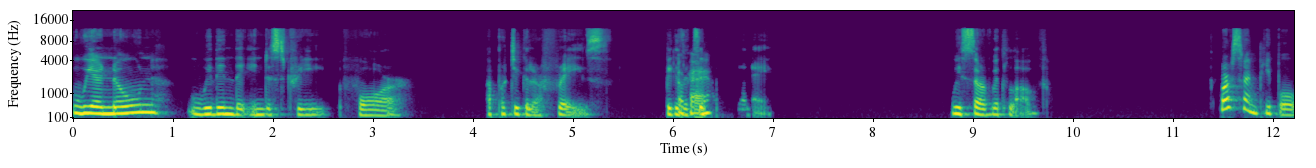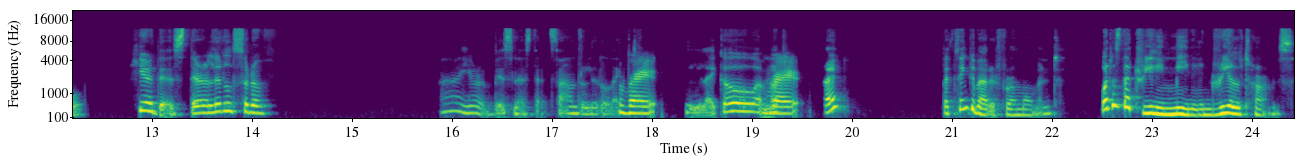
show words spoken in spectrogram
we are known within the industry for a particular phrase because it's in DNA. We serve with love. First time people hear this, they're a little sort of, ah, you're a business. That sounds a little like, Right, like, oh, I'm not, right. right? But think about it for a moment. What does that really mean in real terms?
